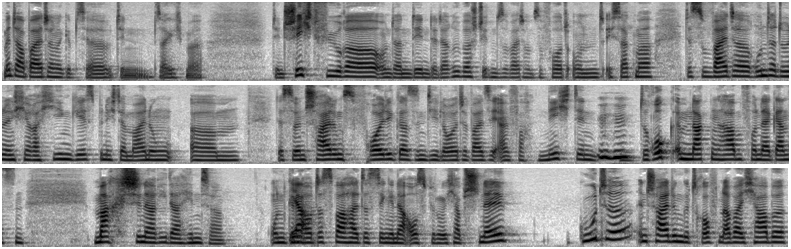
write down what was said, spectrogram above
Mitarbeiter, dann gibt es ja den, sage ich mal, den Schichtführer und dann den, der darüber steht und so weiter und so fort. Und ich sag mal, desto weiter runter du in den Hierarchien gehst, bin ich der Meinung, ähm, desto entscheidungsfreudiger sind die Leute, weil sie einfach nicht den mhm. Druck im Nacken haben von der ganzen Maschinerie dahinter. Und genau ja. das war halt das Ding in der Ausbildung. Ich habe schnell gute Entscheidungen getroffen, aber ich habe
